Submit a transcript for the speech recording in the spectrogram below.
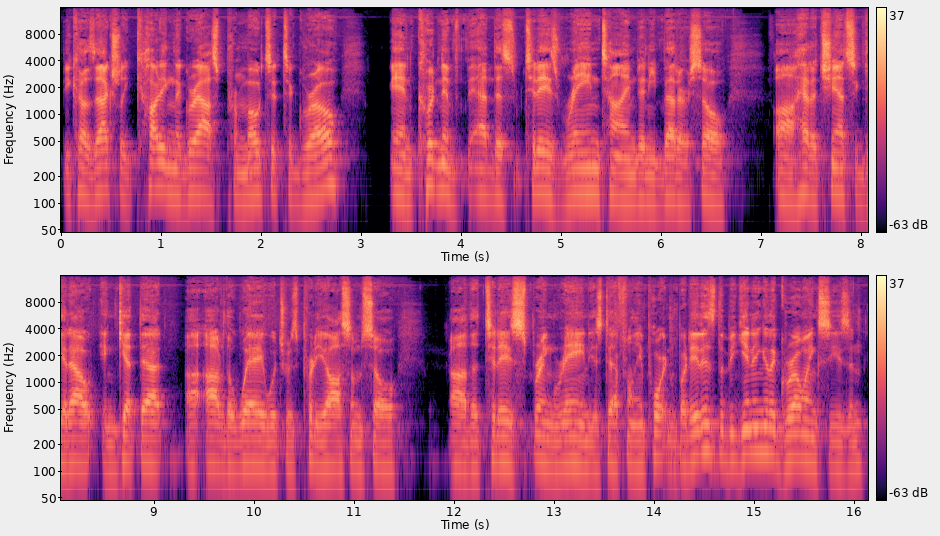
because actually cutting the grass promotes it to grow, and couldn't have had this today's rain timed any better. So. Uh, had a chance to get out and get that uh, out of the way, which was pretty awesome. So uh, the today's spring rain is definitely important. But it is the beginning of the growing season,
